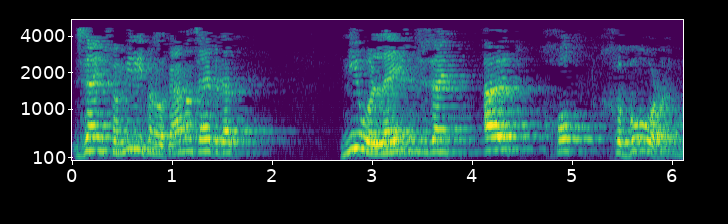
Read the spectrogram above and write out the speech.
zijn familie van elkaar, want ze hebben dat nieuwe leven, ze zijn uit God geboren.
